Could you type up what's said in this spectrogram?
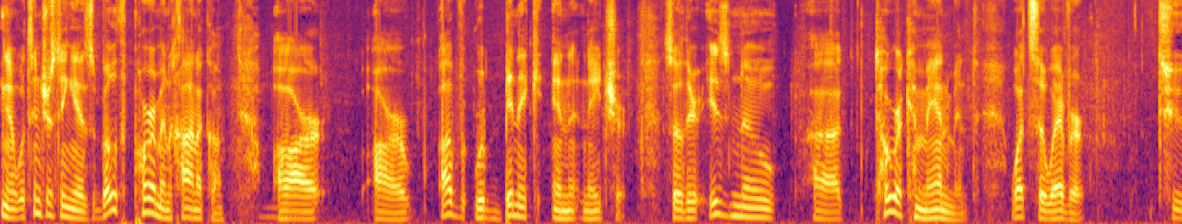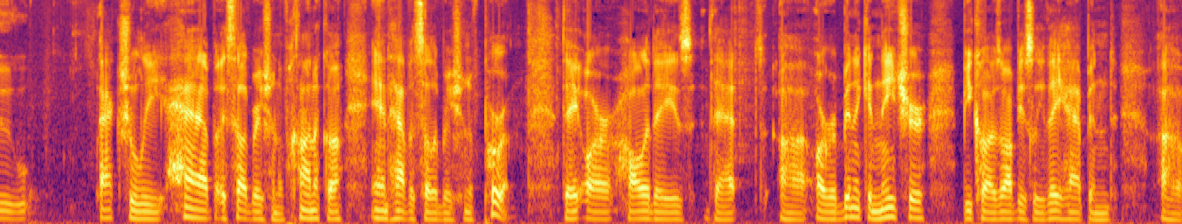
you know what's interesting is both Purim and Hanukkah are are of rabbinic in nature. So there is no uh, Torah commandment whatsoever to actually have a celebration of Hanukkah and have a celebration of Purim. They are holidays that uh, are rabbinic in nature because obviously they happened uh,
